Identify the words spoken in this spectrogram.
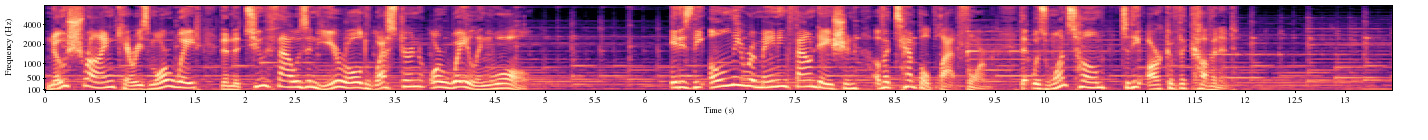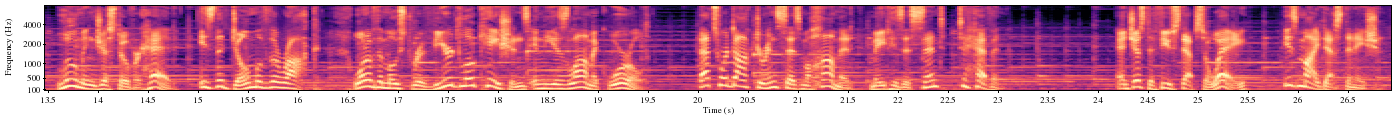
no shrine carries more weight than the 2,000 year old Western or Wailing Wall. It is the only remaining foundation of a temple platform that was once home to the Ark of the Covenant. Looming just overhead is the Dome of the Rock, one of the most revered locations in the Islamic world. That's where Doctrine says Muhammad made his ascent to heaven. And just a few steps away is my destination.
